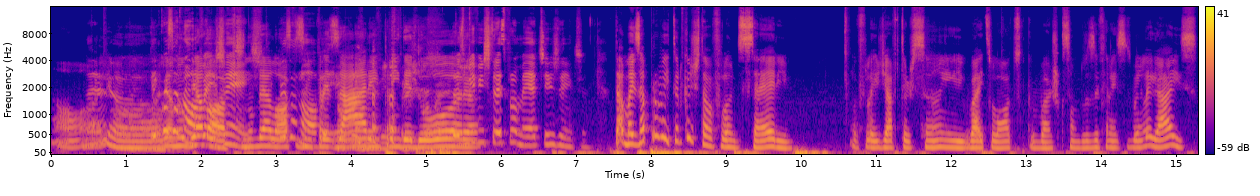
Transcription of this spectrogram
Olha, Tem olha coisa no nova aí, Lopes, gente. no Tem Bia coisa Lopes, nova aí. empresária, 2023 empreendedora. 2023 promete, hein, gente? Tá, mas aproveitando que a gente tava falando de série, eu falei de After Sun e White Lotus, que eu acho que são duas referências bem legais.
